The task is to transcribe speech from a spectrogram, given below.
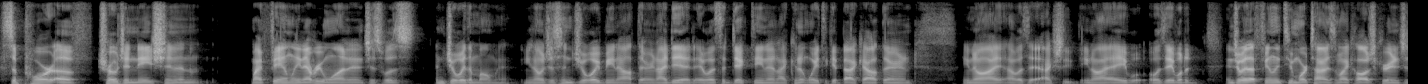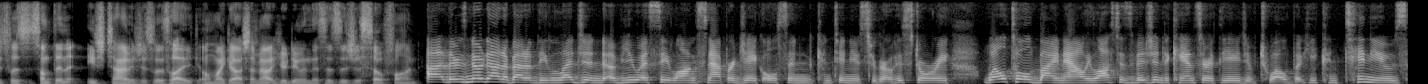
support of Trojan Nation and my family and everyone. And it just was enjoy the moment, you know, just enjoy being out there. And I did. It was addicting and I couldn't wait to get back out there. And, you know, I, I was actually, you know, I, able, was able to enjoy that feeling two more times in my college career. And it just was something each time. It just was like, oh my gosh, I'm out here doing this. This is just so fun. Uh, there's no doubt about it. The legend of USC long snapper Jake Olson continues to grow. His story, well told by now. He lost his vision to cancer at the age of 12, but he continues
